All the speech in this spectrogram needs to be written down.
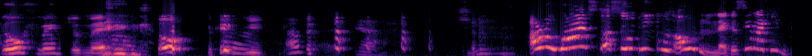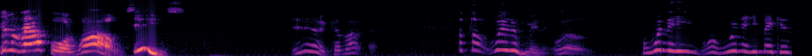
Go figure, man. Go figure. I, yeah. I don't know why I assumed he was older than that. Cause it seems like he's been around for a while. Jeez. Yeah, because I, I thought, wait a minute. Well, when did he? Well, when did he make his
